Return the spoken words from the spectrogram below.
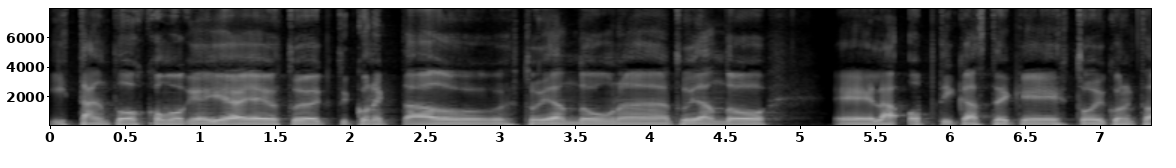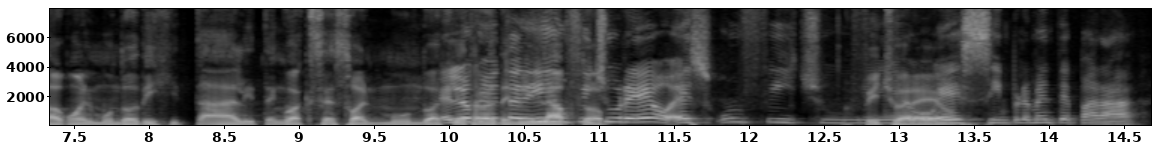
y están todos como que, ya, ya, yo estoy, estoy conectado, estoy dando una, estoy dando eh, las ópticas de que estoy conectado con el mundo digital y tengo acceso al mundo aquí es lo que yo te dije, un fichureo, es un fichureo, es simplemente para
